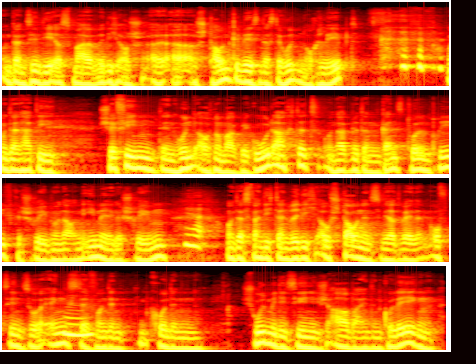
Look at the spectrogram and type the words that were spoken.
Und dann sind die erstmal wirklich äh, erstaunt gewesen, dass der Hund noch lebt. Und dann hat die Chefin den Hund auch nochmal begutachtet und hat mir dann einen ganz tollen Brief geschrieben und auch eine E-Mail geschrieben. Ja. Und das fand ich dann wirklich auch staunenswert, weil oft sind so Ängste mhm. von, den, von den schulmedizinisch arbeitenden Kollegen.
